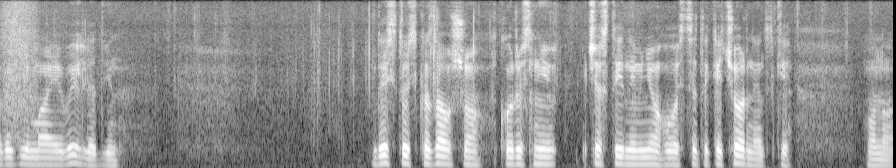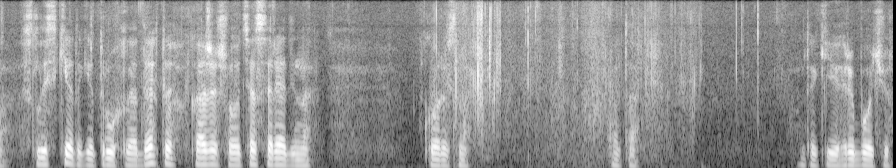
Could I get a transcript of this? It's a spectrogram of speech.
Отакий має вигляд він. Десь хтось казав, що корисні частини в нього ось це таке чорне, таке воно слизьке, таке трухле, а дехто каже, що оця середина корисна. Отак. Такий грибочок.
